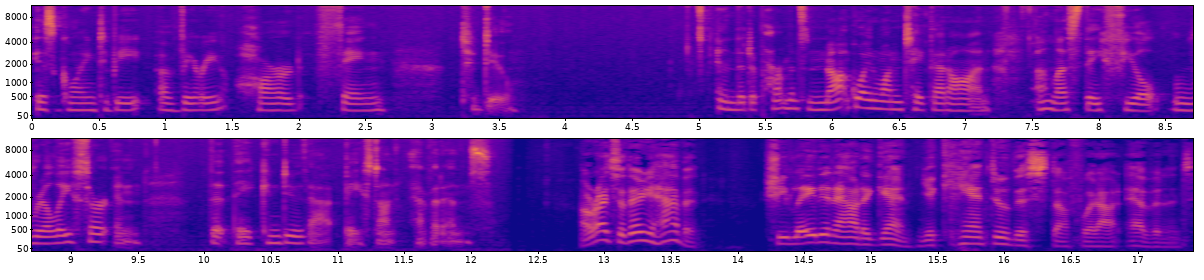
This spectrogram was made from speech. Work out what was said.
is going to be a very hard thing to do. And the department's not going to want to take that on unless they feel really certain that they can do that based on evidence. All right, so there you have it. She laid it out again. You can't do this stuff without evidence.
